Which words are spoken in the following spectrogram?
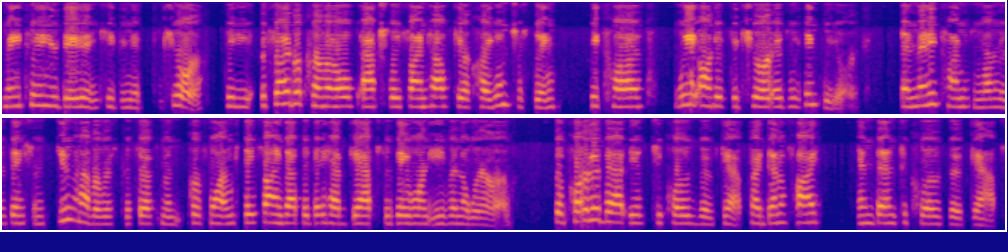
Maintaining your data and keeping it secure. The, the cyber criminals actually find healthcare quite interesting because we aren't as secure as we think we are. And many times when organizations do have a risk assessment performed, they find out that they have gaps that they weren't even aware of. So part of that is to close those gaps, identify and then to close those gaps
